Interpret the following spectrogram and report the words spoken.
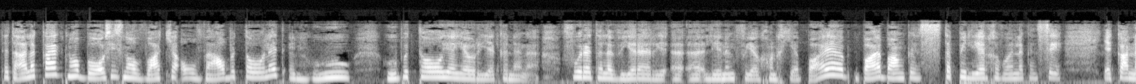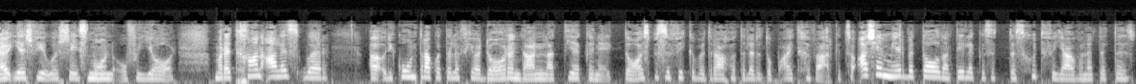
Dit hulle kyk na basies na wat jy al wel betaal het en hoe hoe betaal jy jou rekeninge voordat hulle weer 'n lening vir jou gaan gee. Baie baie banke stipuleer gewoonlik en sê jy kan nou eers weer oor 6 maande of 'n jaar, maar dit gaan alles oor uh, die kontrak wat hulle vir jou daar en dan laat teken het, daai spesifieke bedrag wat hulle dit op uitgewerk het. So as jy meer betaal, natuurlik is dit dis goed vir jou want dit is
